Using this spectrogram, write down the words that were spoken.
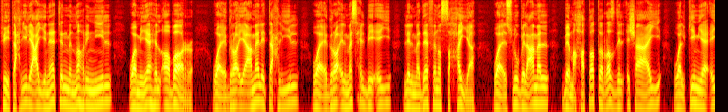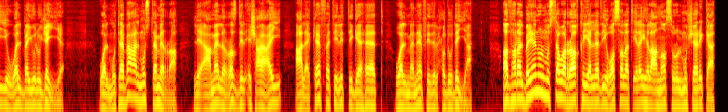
في تحليل عينات من نهر النيل ومياه الآبار وإجراء أعمال التحليل وإجراء المسح البيئي للمدافن الصحية وأسلوب العمل بمحطات الرصد الإشعاعي والكيميائي والبيولوجي. والمتابعة المستمرة لأعمال الرصد الإشعاعي على كافة الاتجاهات والمنافذ الحدودية. أظهر البيان المستوى الراقي الذي وصلت إليه العناصر المشاركة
